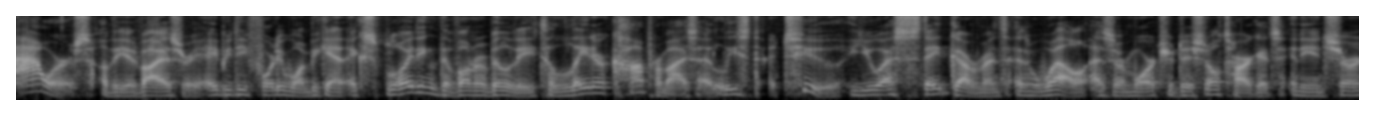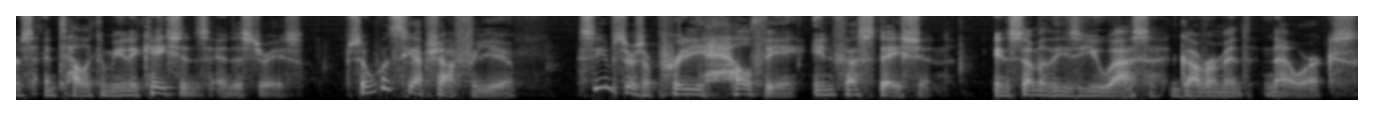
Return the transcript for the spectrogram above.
hours of the advisory, APT 41 began exploiting the vulnerability to later compromise at least two U.S. state governments as well as their more traditional targets in the insurance and telecommunications industries. So, what's the upshot for you? Seems there's a pretty healthy infestation in some of these U.S. government networks.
